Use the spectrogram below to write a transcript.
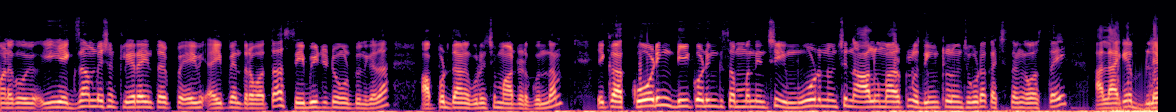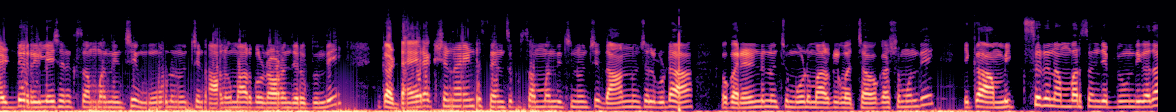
మనకు ఈ ఎగ్జామినేషన్ క్లియర్ అయిన అయిపోయిన తర్వాత సిబిటి టూ ఉంటుంది కదా అప్పుడు దాని గురించి మాట్లాడుకుందాం. ఇక కోడింగ్ డీకోడింగ్కి సంబంధించి మూడు నుంచి నాలుగు మార్కులు దీంట్లో నుంచి కూడా ఖచ్చితంగా వస్తాయి. అలాగే బ్లడ్ రిలేషన్కి సంబంధించి మూడు నుంచి నాలుగు మార్కులు రావడం జరుగుతుంది. ఇంకా డైరెక్షన్ అండ్ సెన్స్కి సంబంధించి నుంచి దాని నుంచి కూడా ఒక రెండు నుంచి మూడు మార్కులు వచ్చే అవకాశం ఉంది. ఇక మిక్స్డ్ నంబర్స్ అని చెప్పి ఉంది కదా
